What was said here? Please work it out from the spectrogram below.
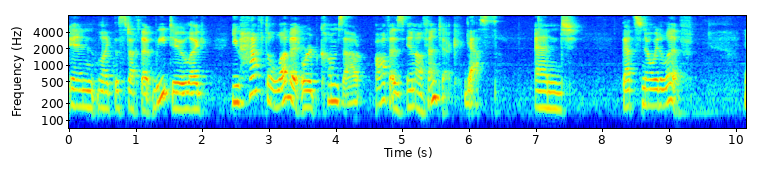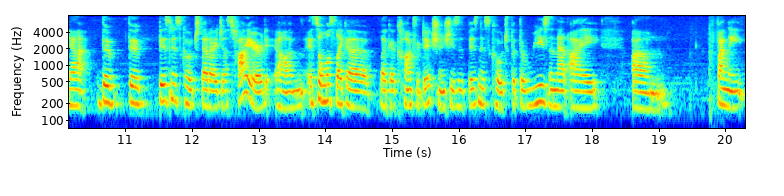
in like the stuff that we do, like you have to love it or it comes out off as inauthentic. Yes. And that's no way to live. Yeah. The the business coach that I just hired, um, it's almost like a like a contradiction. She's a business coach, but the reason that I um, finally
